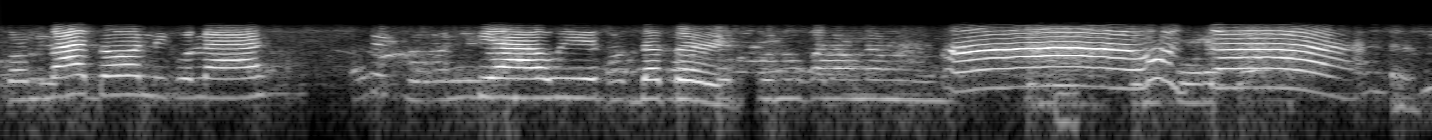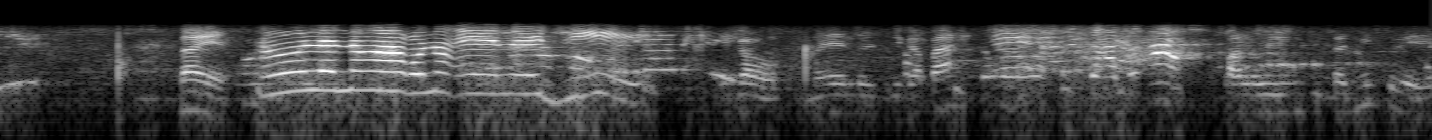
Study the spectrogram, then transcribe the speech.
Condado, Nicolas, si Awit, the third. Puno ka lang ng... Ah, wag ka! Bakit? Nawalan na nga ako ng energy. Ikaw, may energy ka pa? Paluin kita nito eh.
